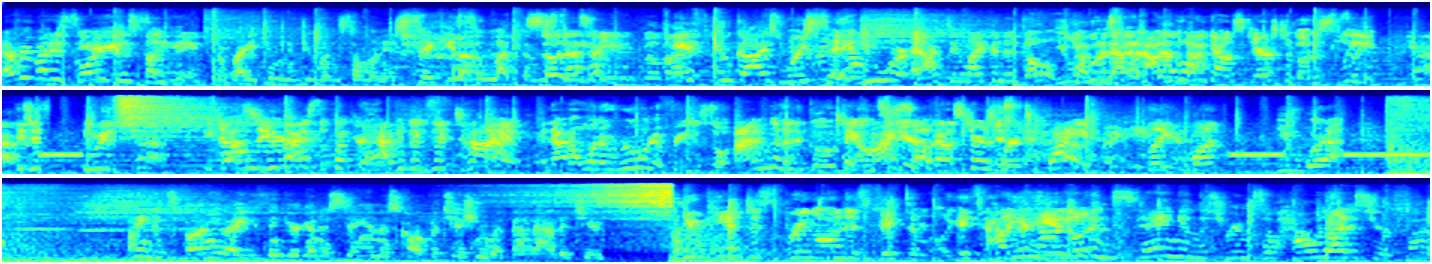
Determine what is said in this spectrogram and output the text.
Everybody's going through something. The right thing to do when someone is sick is to let them sleep. So sleep. that's how you feel about If you guys were sick, you were acting like an adult. You, have would have said, I'm going that." downstairs to go to sleep. Yeah. It's just rich. Because you guys look like you're having a good time, and I don't want to ruin it for you, so I'm gonna go take myself downstairs where it's quiet. Like what? You were at. I think it's funny you you're gonna stay in this competition with that attitude. You can't just bring on this victim role. It's how You're You're not even it. staying in this room, so how is this your fight?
